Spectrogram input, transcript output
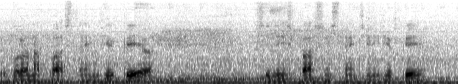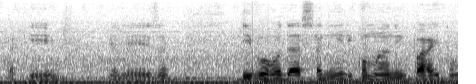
Eu vou lá na pasta NGP, ó. CD espaço instante NGP, tá aqui, beleza. E vou rodar essa linha de comando em Python,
